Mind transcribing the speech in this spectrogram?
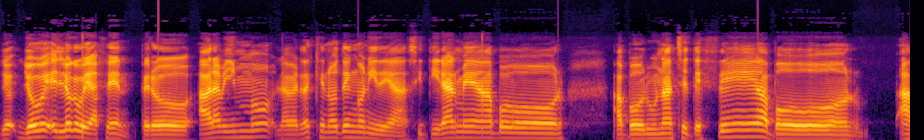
yo, yo es lo que voy a hacer, pero ahora mismo la verdad es que no tengo ni idea. Si tirarme a por a por un HTC, a por a,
